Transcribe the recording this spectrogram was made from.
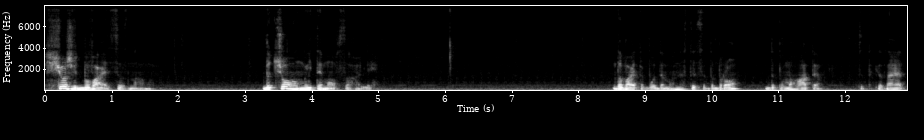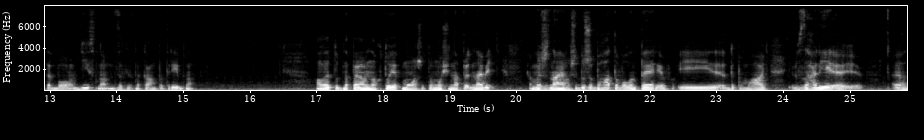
Що ж відбувається з нами? До чого ми йдемо взагалі? Давайте будемо нести це добро, допомагати. Це таке, знаєте, бо дійсно захисникам потрібно. Але тут, напевно, хто як може, тому що навіть ми ж знаємо, що дуже багато волонтерів і допомагають. Взагалі, е, е,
